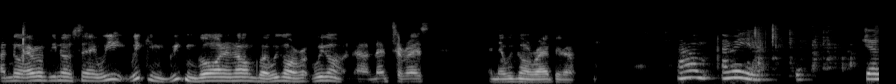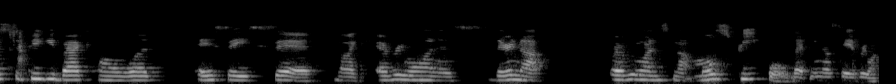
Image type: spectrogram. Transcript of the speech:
I know everybody you know what i'm saying? We we can we can go on and on but we're gonna we're gonna uh, let Therese, and then we're gonna wrap it up. Um i mean just to piggyback on what Asa said, like everyone is, they're not, everyone's not, most people, let me not say everyone,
